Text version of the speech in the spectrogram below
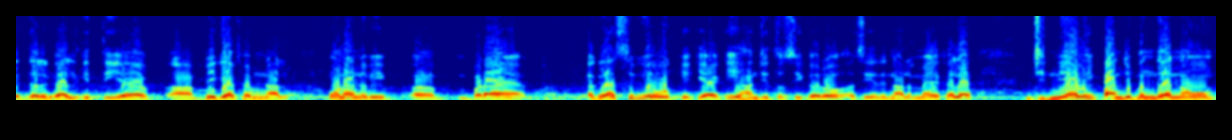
ਇੱਧਰ ਗੱਲ ਕੀਤੀ ਹੈ ਬਿਗ ਐਫਐਮ ਨਾਲ। ਉਹਨਾਂ ਨੇ ਵੀ ਬੜਾ ਅਗਰੈਸਿਵ ਹੋ ਕੇ ਕਿਹਾ ਕਿ ਹਾਂਜੀ, ਤੁਸੀਂ ਕਰੋ, ਅਸੀਂ ਇਹਦੇ ਨਾਲ। ਮੇਰੇ ਖਿਆਲ ਜਿੰਨੀਆਂ ਵੀ ਪੰਜ ਬੰਦਿਆਂ ਨੂੰ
